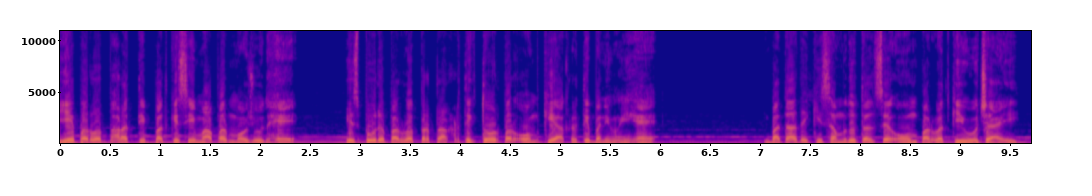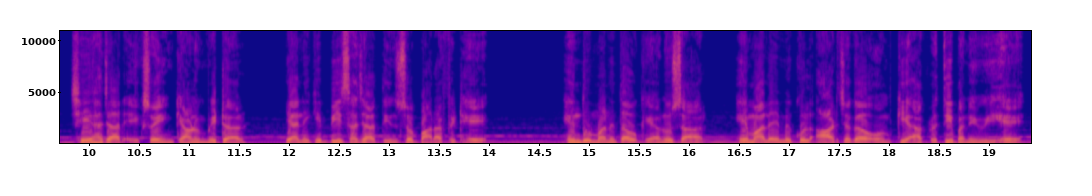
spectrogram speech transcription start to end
ये पर्वत भारत तिब्बत की सीमा पर मौजूद है। इस पूरे पर्वत पर प्राकृतिक तौर पर ओम की आकृति बनी हुई है। बता दें कि समुद्र तल से ओम पर्वत की ऊंचाई छह हज़ार एक सौ इक्यानवे मीटर यानी कि 20,312 फीट है। हिंदू मान्यताओं के अनुसार हिमालय में कुल आठ जगह ओम की आकृति बनी हुई है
